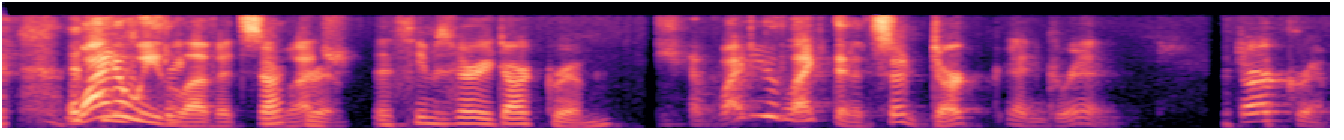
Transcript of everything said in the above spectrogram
Why do we love it so much? grim. It seems very dark grim. Yeah, why do you like that? It's so dark and grim. Dark grim.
